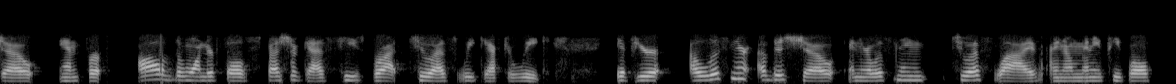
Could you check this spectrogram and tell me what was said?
show and for all of the wonderful special guests he's brought to us week after week. If you're a listener of this show and you're listening to us live, I know many people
